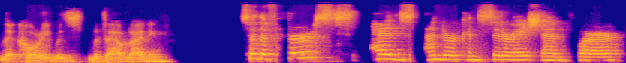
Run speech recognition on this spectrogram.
that Corey was was outlining. So the first heads under consideration for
